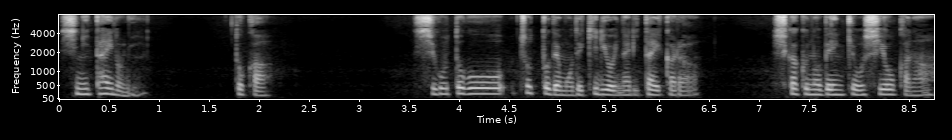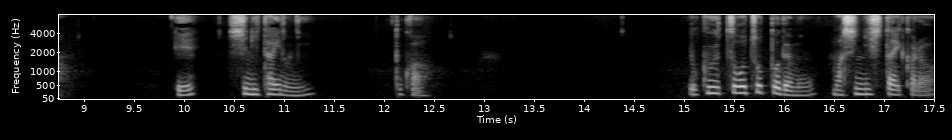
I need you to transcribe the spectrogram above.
死にたいのに？とか、仕事後ちょっとでもできるようになりたいから資格の勉強しようかな。え死にたいのに？とか、抑うつをちょっとでもマシにしたいから、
